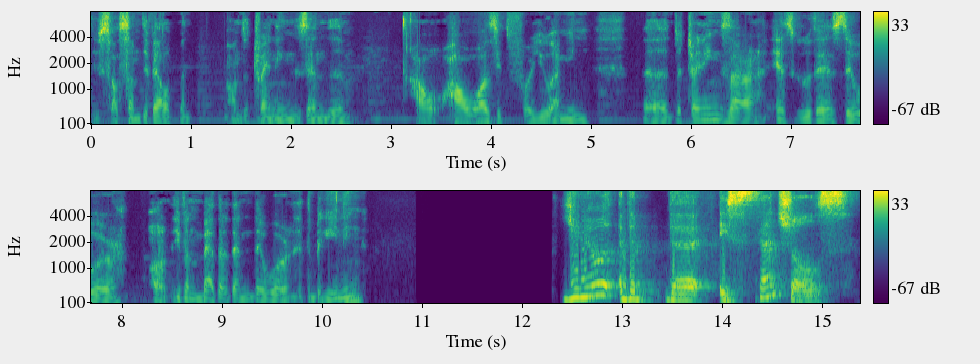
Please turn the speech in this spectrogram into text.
you saw some development on the trainings and uh, how, how was it for you? I mean, uh, the trainings are as good as they were or even better than they were at the beginning? You know, the, the essentials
